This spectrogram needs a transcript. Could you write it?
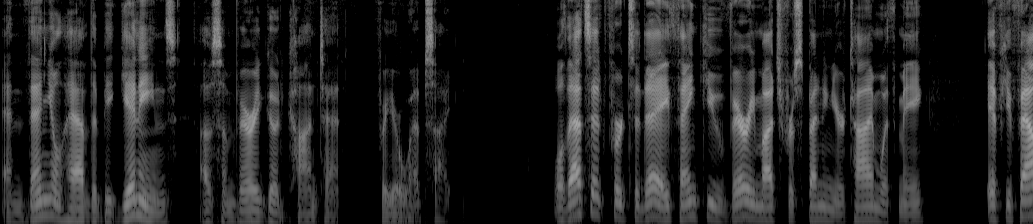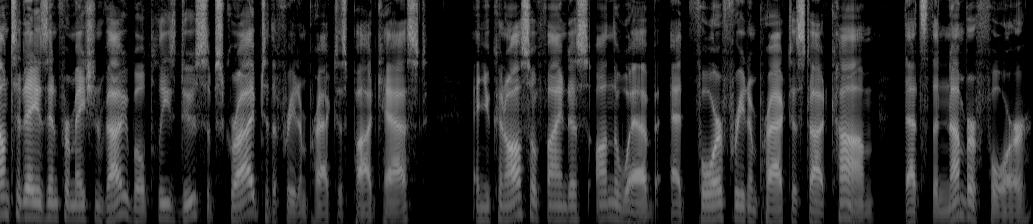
and then you'll have the beginnings of some very good content for your website. Well, that's it for today. Thank you very much for spending your time with me. If you found today's information valuable, please do subscribe to the Freedom Practice Podcast. And you can also find us on the web at forfreedompractice.com. That's the number four,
